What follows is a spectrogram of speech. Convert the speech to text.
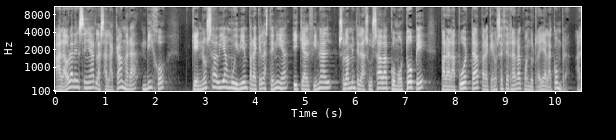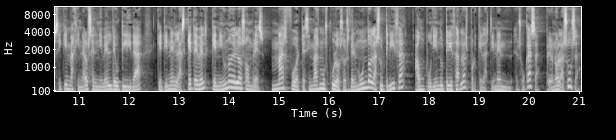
A la hora de enseñarlas a la cámara, dijo que no sabía muy bien para qué las tenía y que al final solamente las usaba como tope para la puerta para que no se cerrara cuando traía la compra. Así que imaginaros el nivel de utilidad que tienen las kettlebells que ni uno de los hombres más fuertes y más musculosos del mundo las utiliza, aun pudiendo utilizarlas porque las tienen en su casa, pero no las usa.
